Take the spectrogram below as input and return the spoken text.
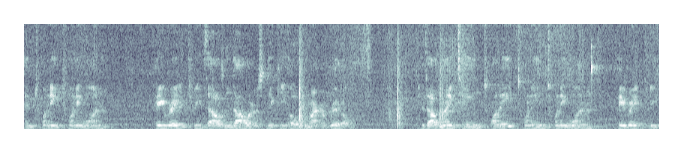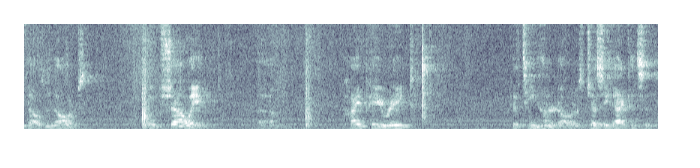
and 2021, pay rate $3,000. Nikki Obermeyer, Riddle, 2019-20, 20 and 21, pay rate $3,000. Hope Shalley, um, high pay rate $1,500. Jesse Atkinson,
